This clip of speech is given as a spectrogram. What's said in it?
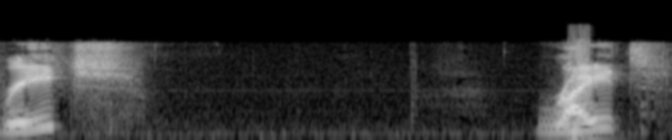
reach, right,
